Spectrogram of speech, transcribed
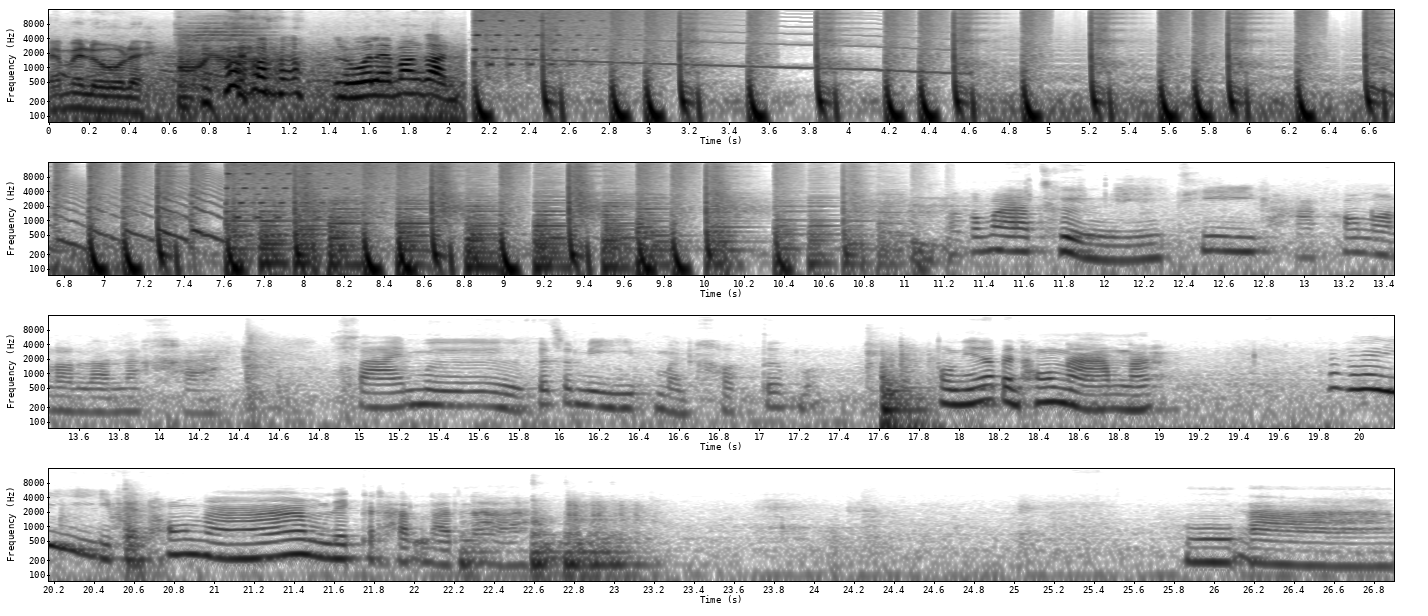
ยังไม่รู้เลย รู้อะไรบ้างก่อน มาถึงที่พักห้องนอนเราแล้วนะคะ ซ้ายมือก็จะมีเหมือนเคาน์เตอร์บตรงนี้จะเป็นห้องน้ำนะเฮ้ยเป็นห้องน้ำเล็กกระทัดรัดนะคะมีอ่าง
